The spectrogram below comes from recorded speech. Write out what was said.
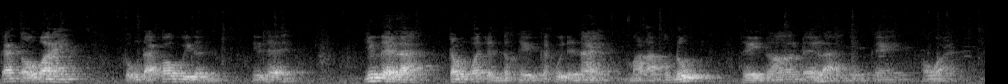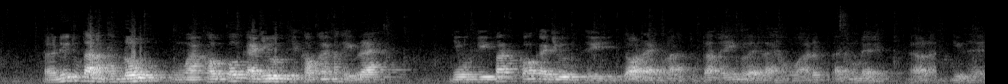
các tổ bay cũng đã có quy định như thế. Vấn đề là trong quá trình thực hiện các quy định này mà làm không đúng thì nó để lại những cái hậu quả. À, nếu chúng ta làm không đúng mà không có ca dương thì không ai phát hiện ra. Nhưng khi phát có ca dương thì rõ ràng là chúng ta thấy để lại hậu quả rất là nặng nề. Đó là như thế.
